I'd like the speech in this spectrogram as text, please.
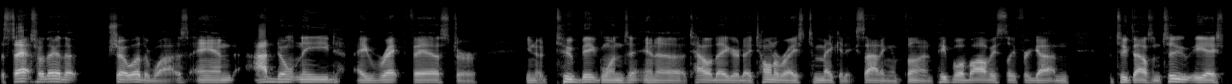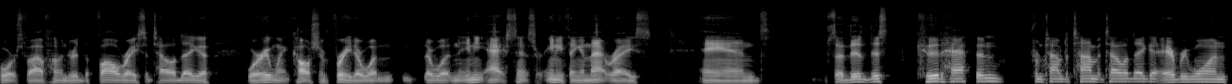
The stats are there that show otherwise, and I don't need a wreck fest or you know two big ones in a Talladega or Daytona race to make it exciting and fun. People have obviously forgotten the 2002 EA Sports 500, the fall race at Talladega, where it went caution free. There wasn't there wasn't any accidents or anything in that race, and so this, this could happen from time to time at Talladega. Everyone,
